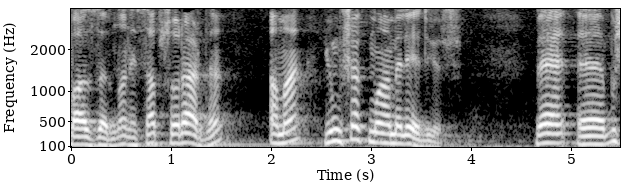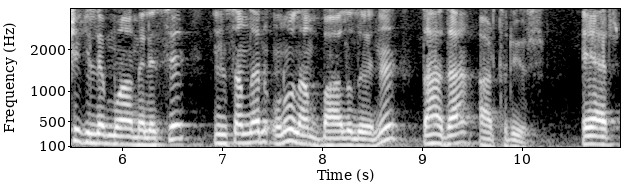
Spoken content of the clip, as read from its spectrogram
bazılarından hesap sorardı. Ama yumuşak muamele ediyor. Ve e, bu şekilde muamelesi insanların ona olan bağlılığını daha da artırıyor. Eğer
